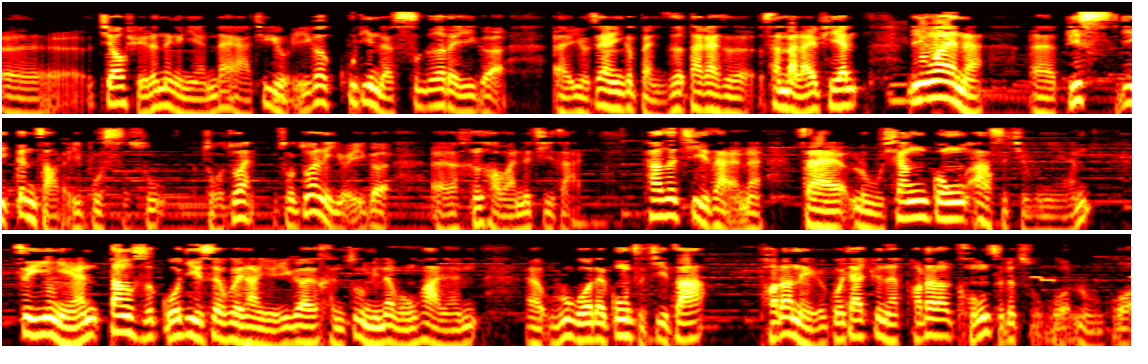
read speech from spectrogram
呃教学的那个年代啊，就有一个固定的诗歌的一个。呃，有这样一个本子，大概是三百来篇。另外呢，呃，比《史记》更早的一部史书《左传》，《左传》里有一个呃很好玩的记载，它是记载呢，在鲁襄公二十九年这一年，当时国际社会上有一个很著名的文化人，呃，吴国的公子季札，跑到哪个国家去呢？跑到了孔子的祖国鲁国。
